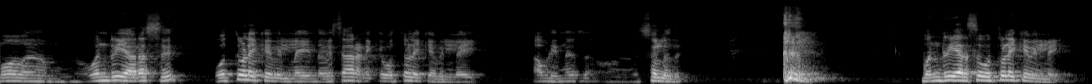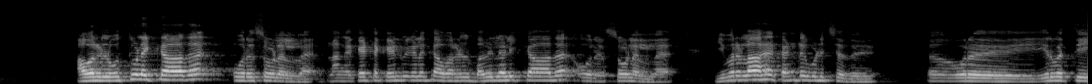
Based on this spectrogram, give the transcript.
மோ ஒன்றிய அரசு ஒத்துழைக்கவில்லை இந்த விசாரணைக்கு ஒத்துழைக்கவில்லை அப்படின்னு சொ- சொல்லுது. ஒன்றிய அரசு ஒத்துழைக்கவில்லை. அவர்கள் ஒத்துழைக்காத ஒரு சூழல்ல. நாங்க கேட்ட கேள்விகளுக்கு அவர்கள் பதிலளிக்காத ஒரு சூழல்ல. இவர்களாக கண்டுபிடிச்சது ஒரு இருபத்தி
